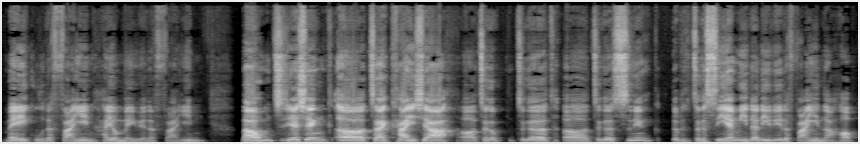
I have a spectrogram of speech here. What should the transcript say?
美股的反应，还有美元的反应。那我们直接先呃再看一下呃这个这个呃这个十年对不对？这个 CME 的利率的反应了哈。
